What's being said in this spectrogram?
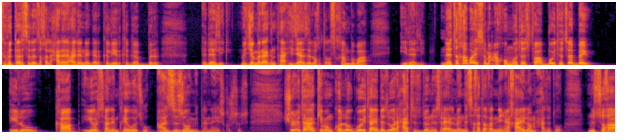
ክፍጠር ስለ ዝኽእል ሓደ ሓደ ነገር ክሊር ክገብር እደሊ መጀመርያ ግን እታ ሒዝያ ዘለኹ ጥቕሲ ከንብባ ይደሊ ነቲ ካባይ ዝሰማዕኩሞ ተስፋ ኣቦይ ተጸበዩ ኢሉ ካብ ኢየሩሳሌም ከይወፁ ኣዘዞም ይብለና የሱስ ክርስቶስ ሽዑ ተኣኪቦም ከለዉ ጎይታይ በዚ ወርሓት እዚ ዶን እስራኤል መንግስቲ ከተቐኒዕ ኢኻ ኢሎም ሓተትዎ ንሱ ከዓ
